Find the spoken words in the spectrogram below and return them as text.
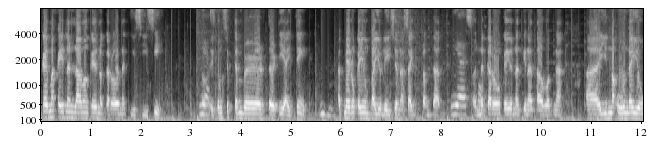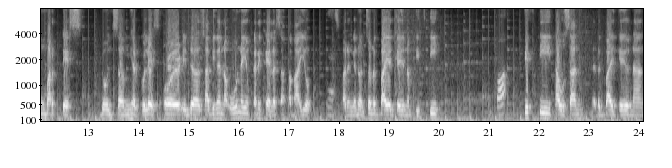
kay makailan lamang kayo nagkaroon ng ECC. No? Yes. Itong September 30, I think. Mhm. At meron kayong violation aside from that. Yes po. nagkaroon kayo ng tinatawag na ah, yung nauna yung Martes doon sa Miyerkules or in the, sabi nga nauna yung karitela sa kabayo. Yes Parang ganun. So nagbayad kayo ng 50 po. 50,000 na nagbayad kayo ng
